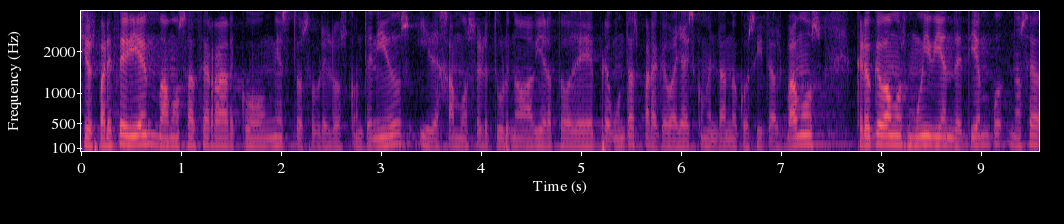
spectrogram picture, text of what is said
si os parece bien, vamos a cerrar con esto sobre los contenidos y dejamos el turno abierto de preguntas para que vayáis comentando cositas. Vamos, creo que vamos muy bien de tiempo. No sé,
